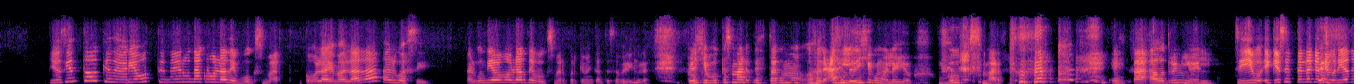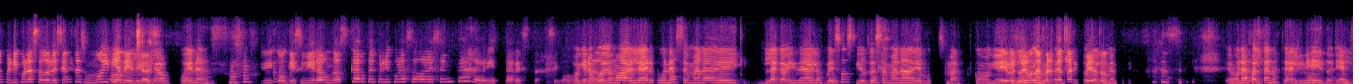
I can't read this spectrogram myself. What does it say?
Yo siento que deberíamos tener una como la de Booksmart, como la de Malala, algo así. Algún día vamos a hablar de Booksmart porque me encanta esa película. Pero es que Booksmart está como, lo dije como el hoyo, Booksmart está a otro nivel. Sí, es que esa está en la categoría de películas adolescentes muy bien hechas. Películas buenas. Sí, como que si hubiera un Oscar de películas adolescentes, debería estar esta. como, que no podemos hablar una semana de La cabina de los besos y otra semana de Booksmart. Como que sí, es, una falta de respeto. Es una falta de nuestra línea editorial.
